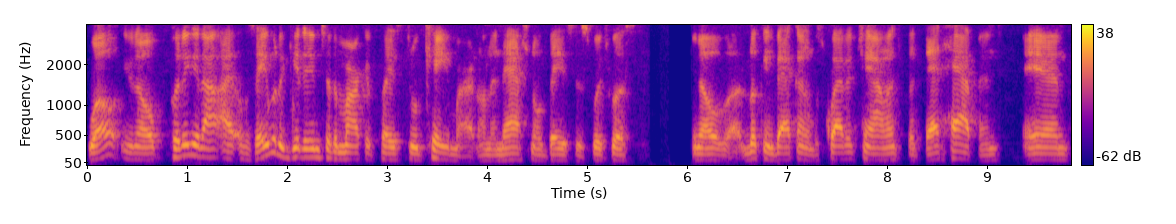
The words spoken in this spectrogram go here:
Well, you know, putting it out, I was able to get into the marketplace through Kmart on a national basis, which was, you know, uh, looking back on it was quite a challenge, but that happened. And,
